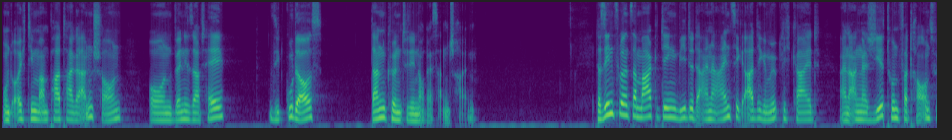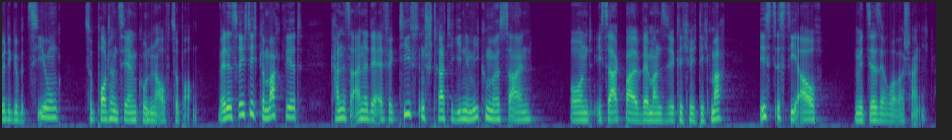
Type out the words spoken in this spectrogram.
und euch die mal ein paar Tage anschauen. Und wenn ihr sagt, hey, sieht gut aus, dann könnt ihr den auch erst anschreiben. Das Influencer-Marketing bietet eine einzigartige Möglichkeit, eine engagierte und vertrauenswürdige Beziehung zu potenziellen Kunden aufzubauen. Wenn es richtig gemacht wird, kann es eine der effektivsten Strategien im E-Commerce sein. Und ich sage mal, wenn man es wirklich richtig macht, ist es die auch mit sehr, sehr hoher Wahrscheinlichkeit.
